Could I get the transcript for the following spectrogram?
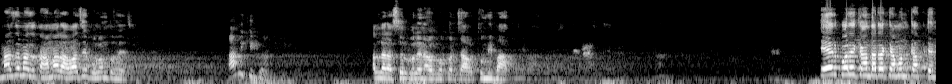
মাঝে মাঝে তো আমার আওয়াজে বুলন্দ হয়ে যায়। আমি কি করি? আল্লাহ রাসুল বলেন, আবু বকর, যাও, তুমি বাদ। এরপরে কাঁদাটা কেমন কাঁদতেন?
